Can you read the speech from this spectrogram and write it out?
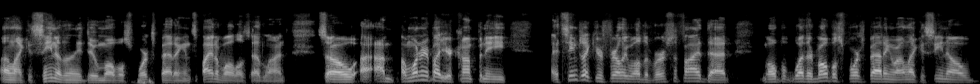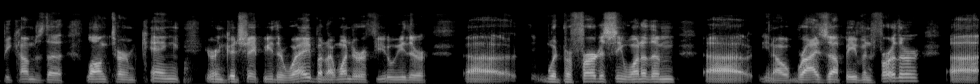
online casino than they do mobile sports betting, in spite of all those headlines. So I'm, I'm wondering about your company it seems like you're fairly well diversified that mobile whether mobile sports betting or online casino becomes the long-term king you're in good shape either way but i wonder if you either uh, would prefer to see one of them uh, you know rise up even further uh,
